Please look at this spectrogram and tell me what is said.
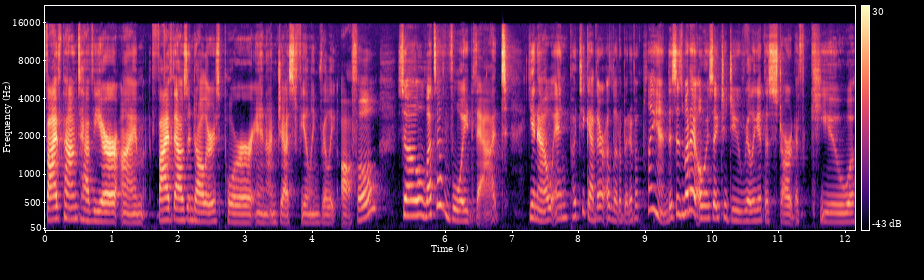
five pounds heavier, I'm $5,000 poorer, and I'm just feeling really awful. So let's avoid that, you know, and put together a little bit of a plan. This is what I always like to do really at the start of Q.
